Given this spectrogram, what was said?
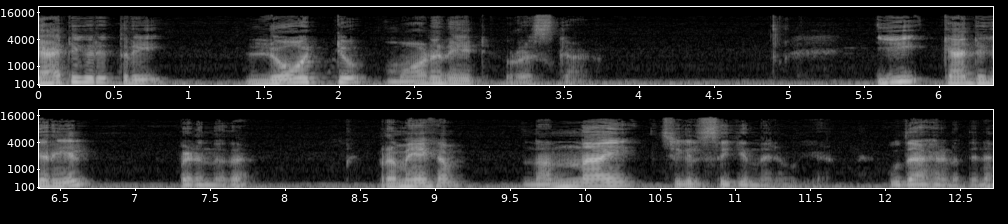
Category three low to moderate risk ആണ്. ഈ കാറ്റഗറിയിൽ പെടുന്നത് പ്രമേഹം നന്നായി ചികിത്സിക്കുന്ന രോഗികൾ ഉദാഹരണത്തിന്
